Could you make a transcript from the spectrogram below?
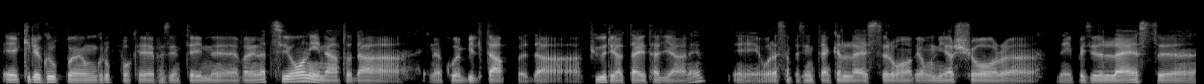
E Kirio Group è un gruppo che è presente in eh, varie nazioni, nato da, in alcune build-up da più realtà italiane, e ora siamo presenti anche all'estero, abbiamo un nearshore uh, nei paesi dell'est, uh,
